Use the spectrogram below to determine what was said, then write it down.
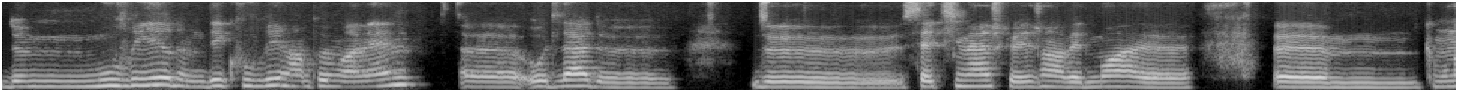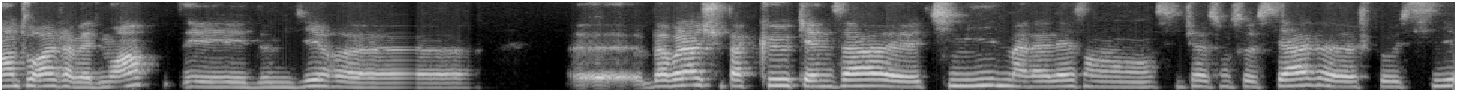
de m'ouvrir, de me découvrir un peu moi-même, euh, au-delà de de cette image que les gens avaient de moi, euh, euh, que mon entourage avait de moi, et de me dire, euh, bah voilà, je suis pas que Kenza timide, mal à l'aise en situation sociale, je peux aussi,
